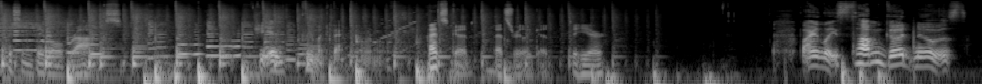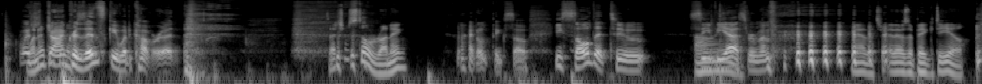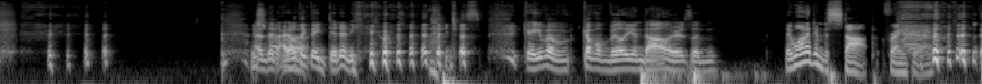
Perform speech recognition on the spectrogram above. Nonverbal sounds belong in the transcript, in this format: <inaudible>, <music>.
Kissing big old rocks. She is pretty much back to normal. That's good. That's really good to hear. Finally, some good news. Are John gonna- Krasinski would cover it. <laughs> Is that show still running? <laughs> I don't think so. He sold it to CBS, remember? Yeah, that's right. That was a big deal. <laughs> And then I don't uh, think they did anything with it. they just gave him a couple million dollars and They wanted him to stop, frankly.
